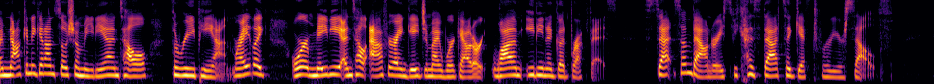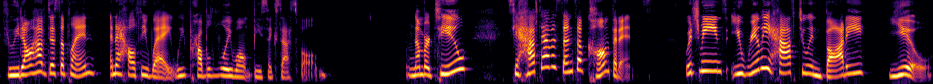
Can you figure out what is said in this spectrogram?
I'm not going to get on social media until 3 p.m., right? Like, or maybe until after I engage in my workout or while I'm eating a good breakfast. Set some boundaries because that's a gift for yourself. If we don't have discipline in a healthy way, we probably won't be successful. Number two is you have to have a sense of confidence, which means you really have to embody you.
